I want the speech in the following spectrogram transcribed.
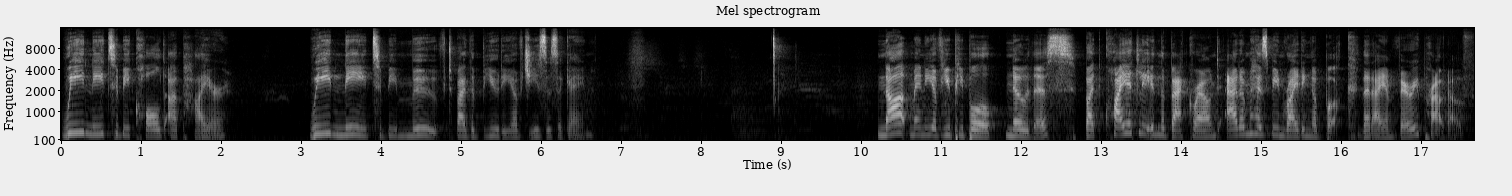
We need to be called up higher. We need to be moved by the beauty of Jesus again. Not many of you people know this, but quietly in the background, Adam has been writing a book that I am very proud of.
